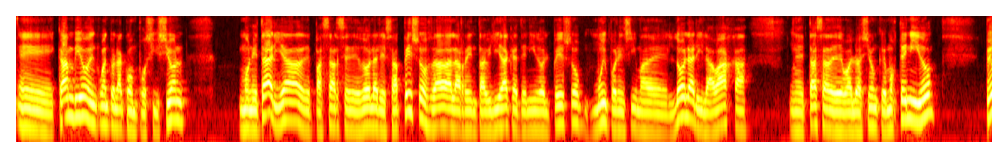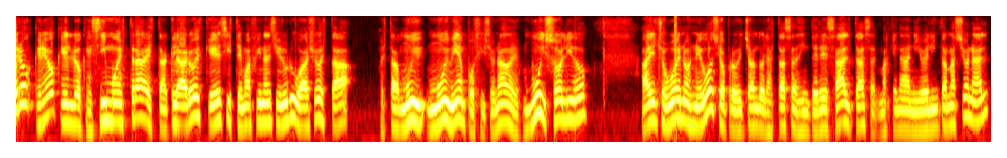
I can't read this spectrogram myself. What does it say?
eh, cambio en cuanto a la composición monetaria, de pasarse de dólares a pesos, dada la rentabilidad que ha tenido el peso, muy por encima del dólar y la baja eh, tasa de devaluación que hemos tenido. Pero creo que lo que sí muestra, está claro, es que el sistema financiero uruguayo está está muy, muy bien posicionado, es muy sólido, ha hecho buenos negocios aprovechando las tasas de interés altas, más que nada a nivel internacional,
